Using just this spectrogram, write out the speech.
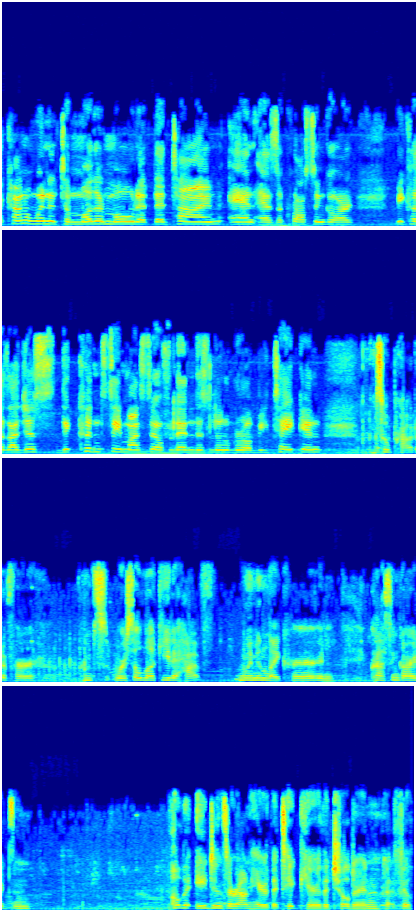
I kind of went into mother mode at that time and as a crossing guard because I just di- couldn't see myself letting this little girl be taken. I'm so proud of her. I'm s we're so lucky to have women like her and crossing guards and all the agents around here that take care of the children. I feel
